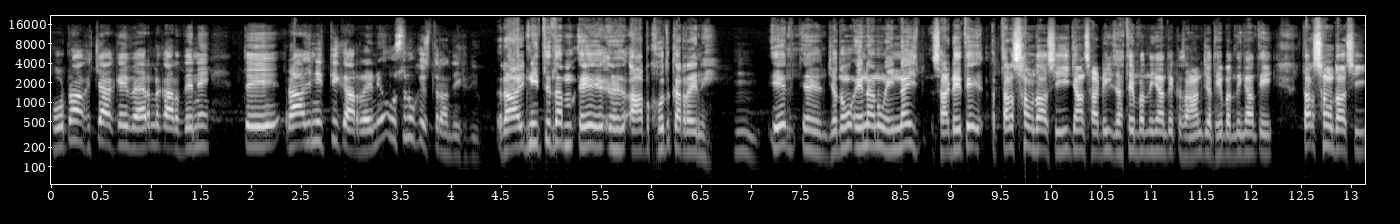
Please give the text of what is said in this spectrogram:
ਫੋਟੋਆਂ ਖਿਚਾ ਕੇ ਵਾਇਰਲ ਕਰਦੇ ਨੇ ਤੇ ਰਾਜਨੀਤੀ ਕਰ ਰਹੇ ਨੇ। ਉਸ ਨੂੰ ਕਿਸ ਤਰ੍ਹਾਂ ਦੇਖਦੇ ਹੋ? ਰਾਜਨੀਤੀ ਤਾਂ ਇਹ ਆਪ ਖੁਦ ਕਰ ਰਹੇ ਨੇ। ਇਹ ਜਦੋਂ ਇਹਨਾਂ ਨੂੰ ਇੰਨਾ ਹੀ ਸਾਡੇ ਤੇ ਤਰਸ ਆਉਂਦਾ ਸੀ ਜਾਂ ਸਾਡੀ ਜਥੇਬੰਦੀਆਂ ਤੇ ਕਿਸਾਨ ਜਥੇਬੰਦੀਆਂ ਤੇ ਤਰਸ ਆਉਂਦਾ ਸੀ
